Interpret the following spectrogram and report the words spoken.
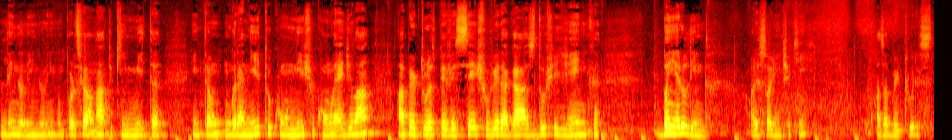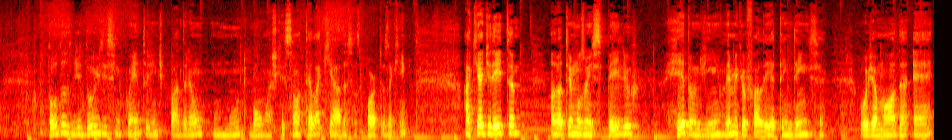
Lindo, lindo, lindo. Um porcelanato que imita, então, um granito com um nicho com LED lá, aberturas PVC, chuveiro a gás, ducha higiênica, banheiro lindo. Olha só, gente, aqui as aberturas, todas de 2,50, gente, padrão, muito bom. Acho que são até laqueadas essas portas aqui. Aqui à direita, nós já temos um espelho redondinho. Lembra que eu falei a tendência Hoje a moda é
